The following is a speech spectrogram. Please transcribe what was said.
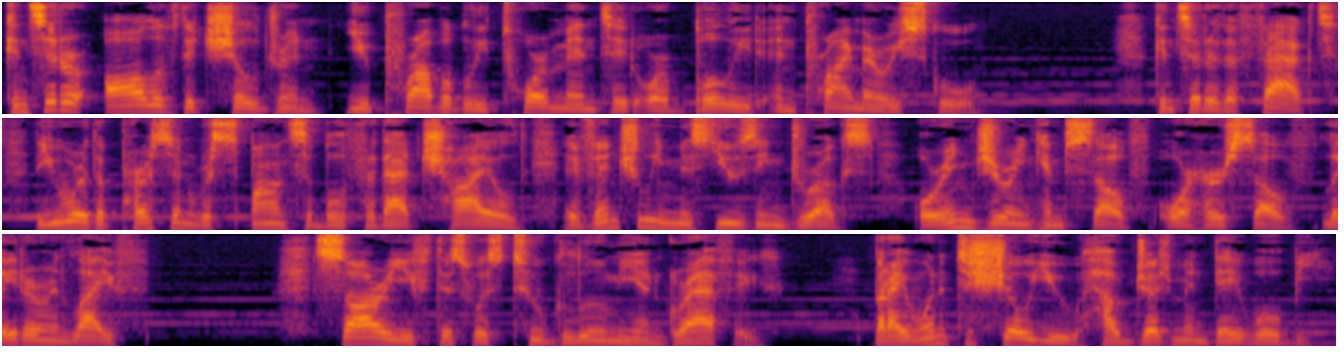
Consider all of the children you probably tormented or bullied in primary school. Consider the fact that you are the person responsible for that child eventually misusing drugs or injuring himself or herself later in life. Sorry if this was too gloomy and graphic, but I wanted to show you how Judgment Day will be.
